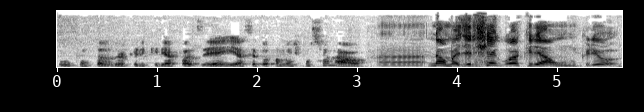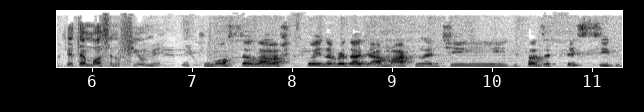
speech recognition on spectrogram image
o computador que ele queria fazer ia ser totalmente funcional. Ah, não, mas ele chegou a criar um, não criou? Que até mostra no filme. O que mostra lá, eu acho que foi, na verdade, a máquina de, de fazer tecido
